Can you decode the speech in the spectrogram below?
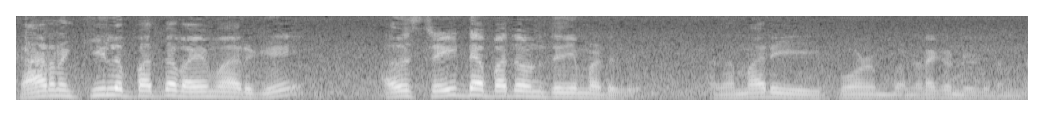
காரணம் கீழே பார்த்தா பயமா இருக்கு. அது ஸ்ட்ரைட்டாக பார்த்தா ஒன்றும் தெரிய மாட்டேது. அந்த மாதிரி போ நடக்க வேண்டியது நம்ம.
